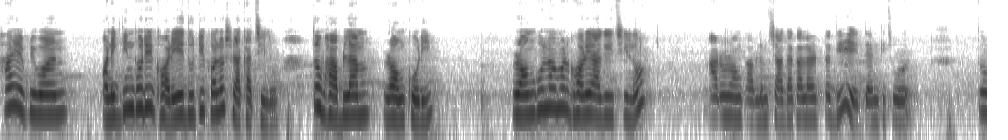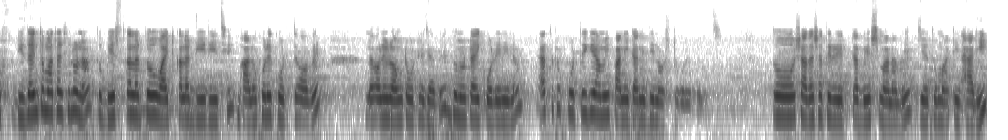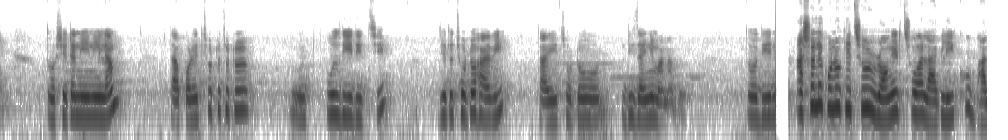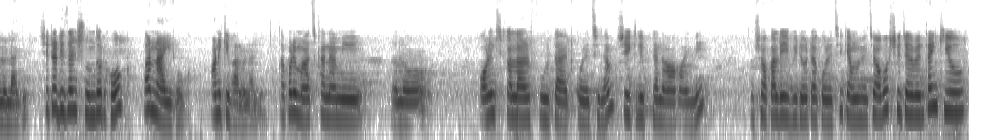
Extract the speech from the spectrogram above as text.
Hi everyone. অনেক দিন ধরে ঘরে দুটি কলস রাখা ছিল, তো ভাবলাম রং করি। রঙগুলো আমার ঘরে আগেই ছিল। আরও রং ভাবলাম সাদা কালারটা দিয়ে দেন কিছু তো ডিজাইন তো মাথায় ছিল না, তো বেস্ট কালার তো হোয়াইট কালার দিয়ে দিয়েছি, ভালো করে করতে হবে, নাহলে রঙটা উঠে যাবে, দুটোটাই করে নিলাম। এতটুকু করতে গিয়ে আমি পানি টানি দিয়ে নষ্ট করে ফেলেছি। তো সাদা সাথে রেডটা বেশ মানাবে, যেহেতু মাটির হাড়ি। তো সেটা নিয়ে নিলাম। তারপরে ছোট ছোট ফুল দিয়ে দিচ্ছি। যেহেতু ছোট হাঁড়ি, তাই ছোট ডিজাইনই মানাবে তো দিয়ে আসলে কোনো কিছুর রঙের ছোঁয়া লাগলেই খুব ভালো লাগে। সেটা ডিজাইন সুন্দর হোক বা নাই হোক, অনেকই ভালো লাগে। তারপরে মাঝখানে আমি হলো অরেঞ্জ কালার ফুলটা অ্যাড করেছিলাম, সেই ক্লিপটা নেওয়া হয়নি। তো সকালে এই ভিডিওটা করেছি। কেমন হয়েছে অবশ্যই জানাবেন। Thank you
